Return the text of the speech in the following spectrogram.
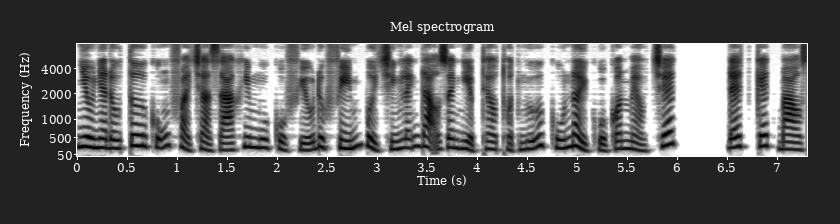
nhiều nhà đầu tư cũng phải trả giá khi mua cổ phiếu được phím bởi chính lãnh đạo doanh nghiệp theo thuật ngữ cú nảy của con mèo chết, dead cat bounce.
